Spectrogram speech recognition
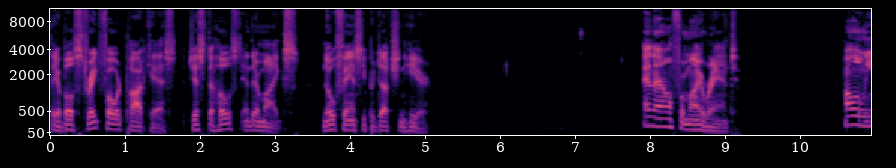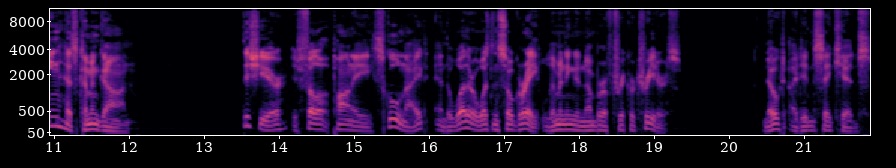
They are both straightforward podcasts, just the host and their mics. No fancy production here. And now for my rant. Halloween has come and gone. This year, it fell upon a school night, and the weather wasn't so great, limiting the number of trick or treaters. Note I didn't say kids.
